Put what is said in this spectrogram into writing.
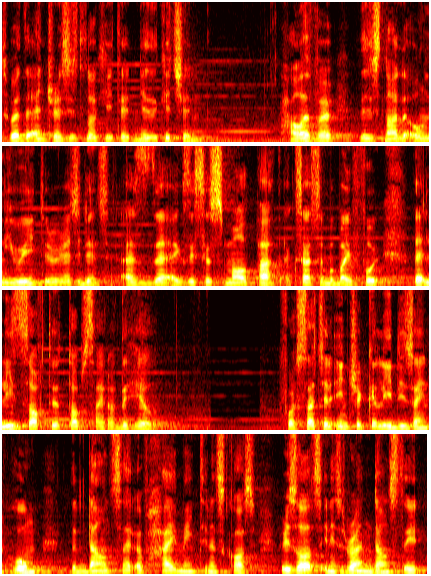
to where the entrance is located near the kitchen. However, this is not the only way into the residence, as there exists a small path accessible by foot that leads off to the top side of the hill. For such an intricately designed home, the downside of high maintenance costs results in its rundown state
